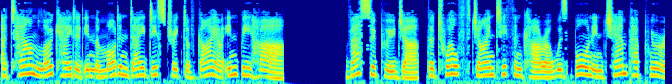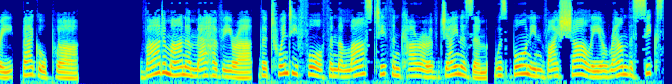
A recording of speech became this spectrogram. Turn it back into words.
a town located in the modern-day district of Gaya in Bihar. Vasupujya, the twelfth Jain Tirthankara was born in Champapuri, Bhagalpur. Vardhamana Mahavira, the 24th and the last Tirthankara of Jainism, was born in Vaishali around the 6th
